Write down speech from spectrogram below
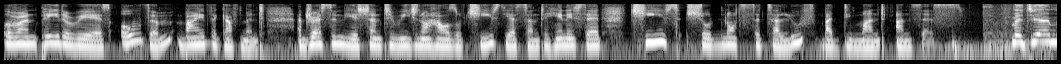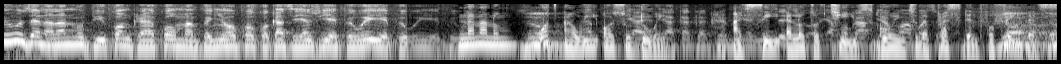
over unpaid arrears owed them by the government. Addressing the Ashanti Regional House of Chiefs, the Asantehene said chiefs chiefs should not sit aloof but demand answers. Nananum, what are we also doing? I see a lot of chiefs going to the president for favors.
